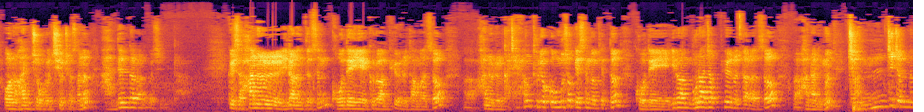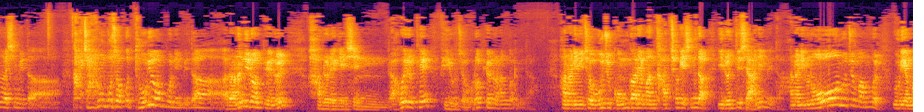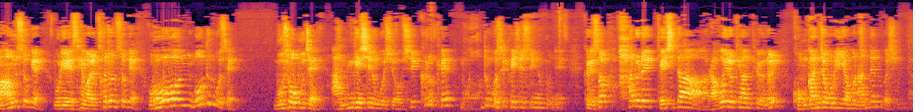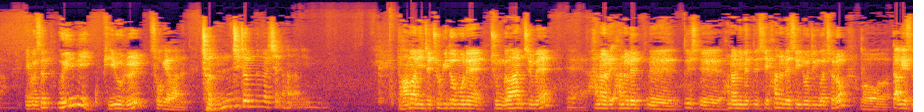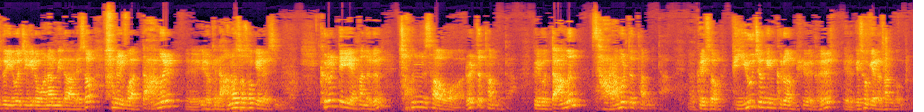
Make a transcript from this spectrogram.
어느 한쪽으로 치우쳐서는 안 된다는 것입니다. 그래서 하늘이라는 뜻은 고대의 그러한 표현을 담아서 어, 하늘을 가장 두렵고 무섭게 생각했던 고대의 이러한 문화적 표현을 따라서 어, 하나님은 전지전능하십니다. 가장 무섭고 두려운 분입니다. 라는 이런 표현을 하늘에 계신라고 이렇게 비유적으로 표현을 한 겁니다. 하나님이 저 우주 공간에만 갇혀 계신다 이런 뜻이 아닙니다. 하나님은 온 우주 만물, 우리의 마음 속에, 우리의 생활 터전 속에, 온 모든 곳에 무소부재 안 계시는 곳이 없이 그렇게 모든 곳에 계실 수 있는 분이에요. 그래서 하늘에 계시다라고 이렇게 한 표현을 공간적으로 이해하면 안 되는 것입니다. 이것은 의미, 비유를 소개하는 전지전능하신 하나님. 다만 이제 주기도문의 중간쯤에 예, 하늘, 하늘의 에, 뜻, 에, 하나님의 뜻이 하늘에서 이루어진 것처럼 어, 땅에서도 이루어지기를 원합니다. 그래서 하늘과 땅을 에, 이렇게 나눠서 소개를 했습니다. 그럴 때의 하늘은 천사와를 뜻합니다. 그리고 땅은 사람을 뜻합니다. 그래서 비유적인 그런 표현을 이렇게 소개를 한 겁니다.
